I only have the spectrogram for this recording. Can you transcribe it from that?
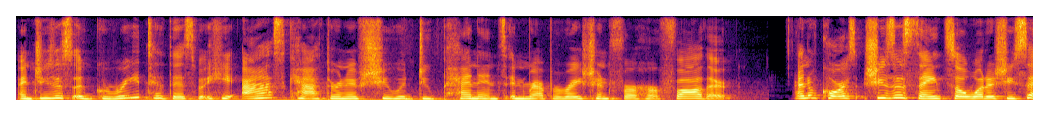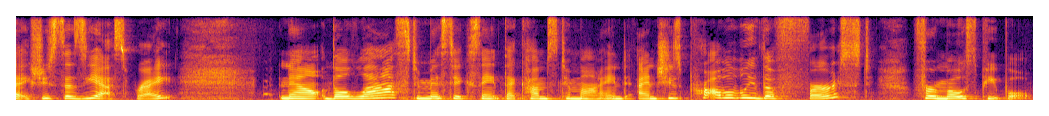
And Jesus agreed to this, but he asked Catherine if she would do penance in reparation for her father. And of course, she's a saint, so what does she say? She says yes, right? Now, the last mystic saint that comes to mind, and she's probably the first for most people,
